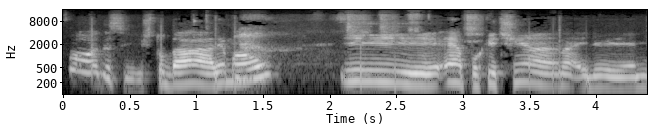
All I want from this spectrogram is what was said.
Foda-se, estudar alemão. E é, porque tinha. Ele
